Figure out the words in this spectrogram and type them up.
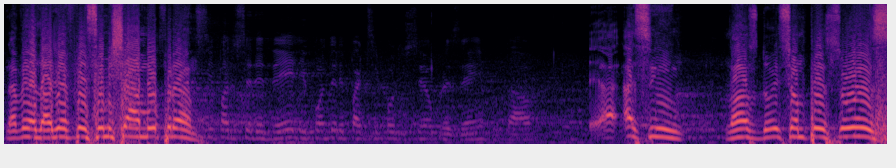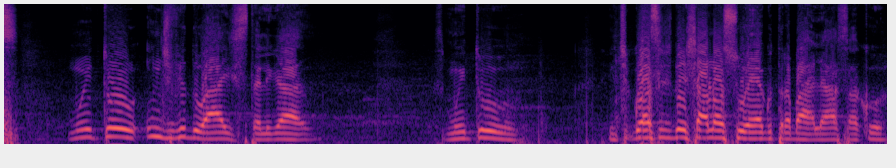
Na verdade, o FPC me chamou pra. participa do CD dele, quanto ele participou do seu, por exemplo, e tal. A- assim, nós dois somos pessoas muito individuais, tá ligado? Muito. A gente gosta de deixar nosso ego trabalhar, sacou?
